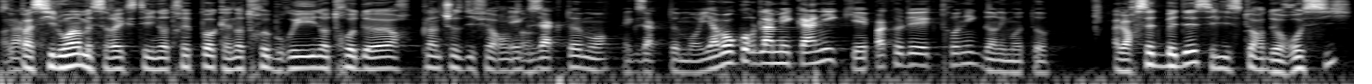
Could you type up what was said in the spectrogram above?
C'est Voilà. pas si loin, mais c'est vrai que c'était une autre époque, un autre bruit, une autre odeur, plein de choses différentes. hein. Exactement, exactement. Il y avait encore de la mécanique, il n'y avait pas que de l'électronique dans les motos. Alors cette BD, c'est l'histoire de Rossi.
